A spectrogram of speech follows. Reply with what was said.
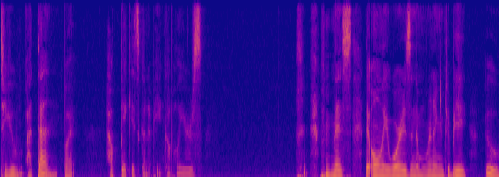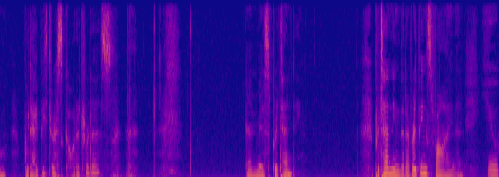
to you at then, but how big it's gonna be in a couple of years. Miss the only worries in the morning to be, ooh, would I be dress coded for this? and miss pretending. Pretending that everything's fine and you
